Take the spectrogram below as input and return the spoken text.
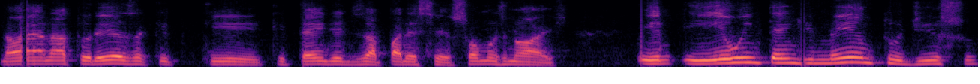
não é a natureza que, que, que tende a desaparecer, somos nós. E, e o entendimento disso,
